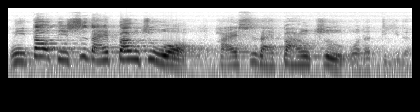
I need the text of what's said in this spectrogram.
你到底是来帮助我，还是来帮助我的敌人？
